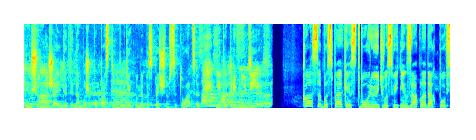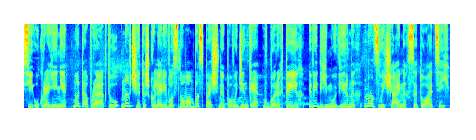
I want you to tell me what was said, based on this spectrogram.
тому що, на жаль, дитина може попасти в будь-яку небезпечну ситуацію, і потрібно діяти. Класи безпеки створюють в освітніх закладах по всій Україні. Мета проекту навчити школярів основам безпечної поведінки, вберегти їх від ймовірних надзвичайних ситуацій.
